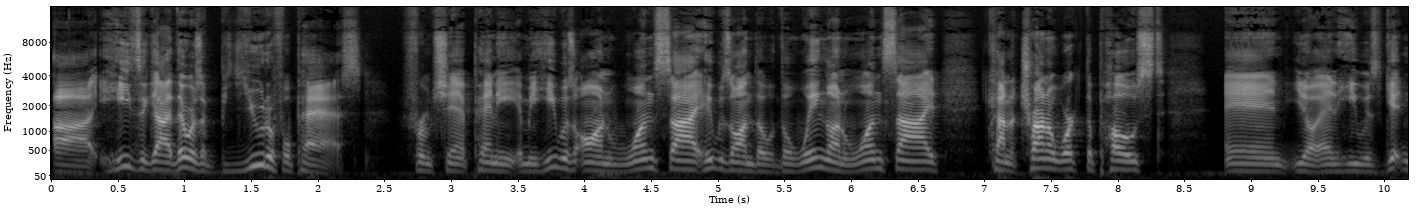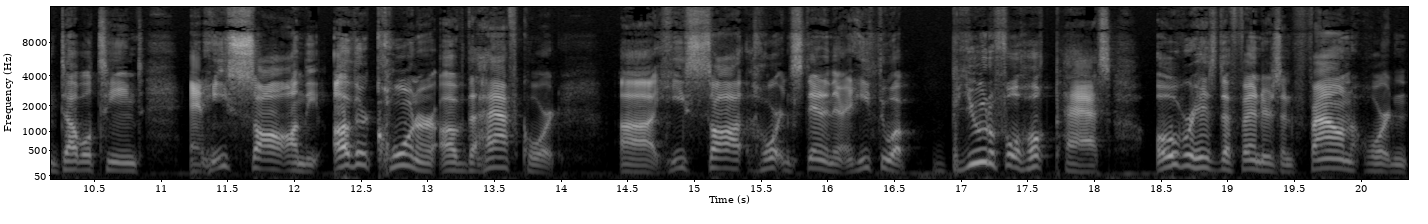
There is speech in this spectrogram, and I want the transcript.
uh, he's a guy. There was a beautiful pass from Champagnie. I mean, he was on one side. He was on the the wing on one side, kind of trying to work the post, and you know, and he was getting double teamed. And he saw on the other corner of the half court, uh, he saw Horton standing there, and he threw a beautiful hook pass over his defenders and found Horton,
